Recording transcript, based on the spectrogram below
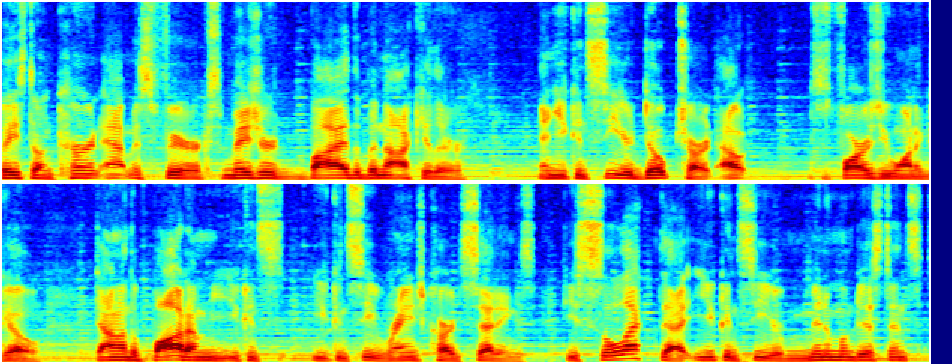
based on current atmospherics measured by the binocular and you can see your dope chart out as far as you want to go. Down on the bottom, you can, you can see range card settings. If you select that, you can see your minimum distance,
